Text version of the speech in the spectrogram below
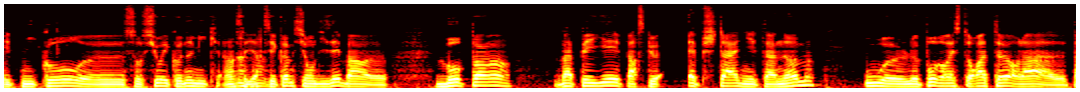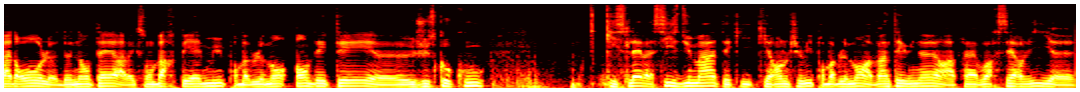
ethnico, euh, hein. C'est-à-dire Mhm. que c'est comme si on disait, ben, euh, Baupin va payer parce que Epstein est un homme, ou le pauvre restaurateur là, pas drôle de Nanterre avec son bar PMU probablement endetté jusqu'au cou, qui se lève à 6 du mat et qui, rentre chez lui probablement à 21h après avoir servi euh,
